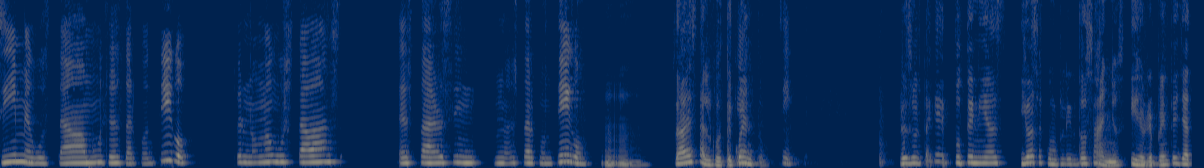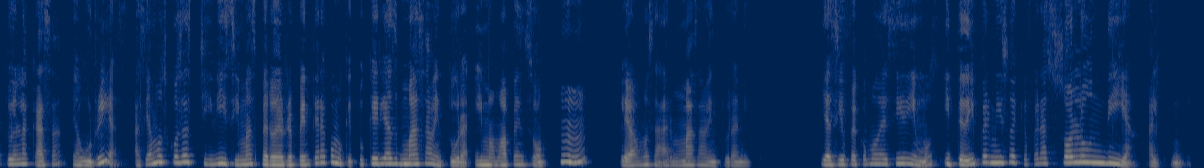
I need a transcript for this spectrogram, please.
Sí, me gustaba mucho estar contigo, pero no me gustaba estar sin no estar contigo. ¿Sabes algo? Te cuento. Sí. Resulta que tú tenías, ibas a cumplir dos años y de repente ya tú en la casa te aburrías. Hacíamos cosas chivísimas, pero de repente era como que tú querías más aventura y mamá pensó, "Mm, le vamos a dar más aventura a Nico. Y así fue como decidimos y te di permiso de que fuera solo un día al kinder.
